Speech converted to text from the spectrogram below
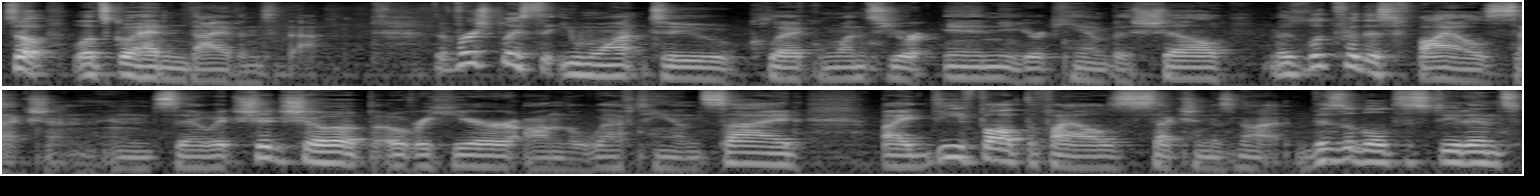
So let's go ahead and dive into that. The first place that you want to click once you're in your Canvas shell is look for this Files section. And so it should show up over here on the left-hand side. By default, the Files section is not visible to students.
